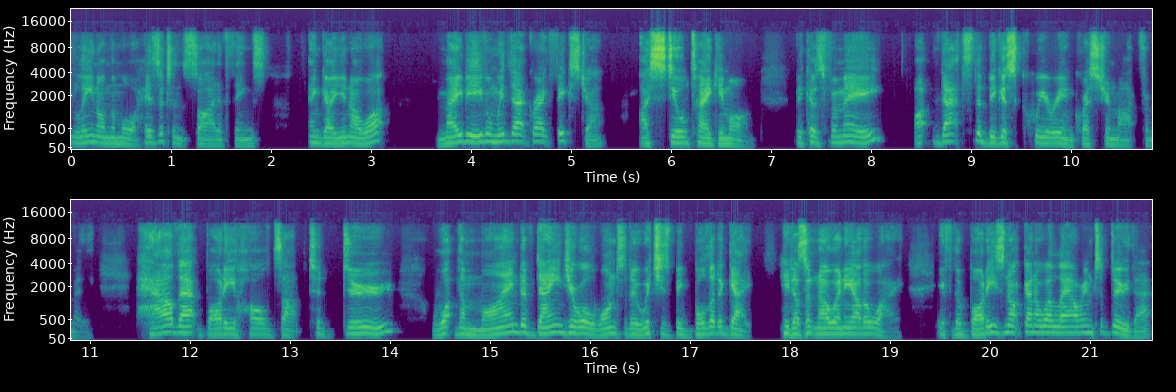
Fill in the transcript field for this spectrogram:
lean on the more hesitant side of things and go, you know what? Maybe even with that great fixture, I still take him on because for me, uh, that's the biggest query and question mark for me. How that body holds up to do what the mind of danger will want to do, which is be bull at a gate. He doesn't know any other way. If the body's not going to allow him to do that,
